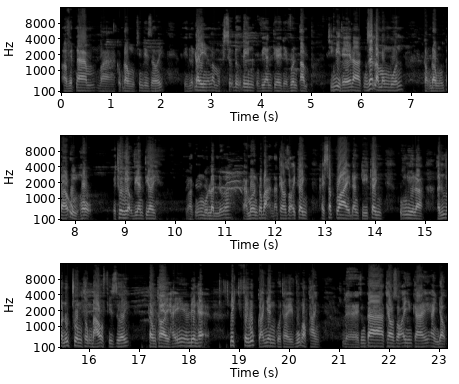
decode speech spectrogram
ở Việt Nam và cộng đồng trên thế giới. Thì đây nó là một sự tự tin của VNTA để vươn tầm. Chính vì thế là cũng rất là mong muốn cộng đồng chúng ta ủng hộ cái thương hiệu VNTA và cũng một lần nữa cảm ơn các bạn đã theo dõi kênh hãy subscribe đăng ký kênh cũng như là ấn vào nút chuông thông báo ở phía dưới. Đồng thời hãy liên hệ nick Facebook cá nhân của thầy Vũ Ngọc Thành để chúng ta theo dõi những cái hành động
